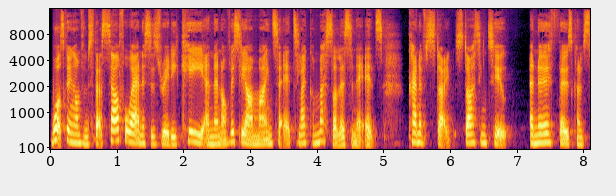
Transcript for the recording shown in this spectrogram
what's going on for them. So that self awareness is really key. And then obviously our mindset, it's like a muscle, isn't it? It's kind of start, starting to unearth those kind of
